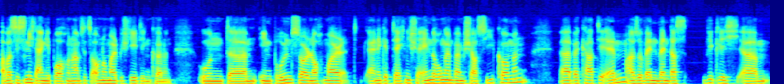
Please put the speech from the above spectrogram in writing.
Aber sie sind nicht eingebrochen und haben es jetzt auch nochmal bestätigen können. Und äh, in Brünn soll nochmal einige technische Änderungen beim Chassis kommen äh, bei KTM. Also wenn, wenn das wirklich ähm,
